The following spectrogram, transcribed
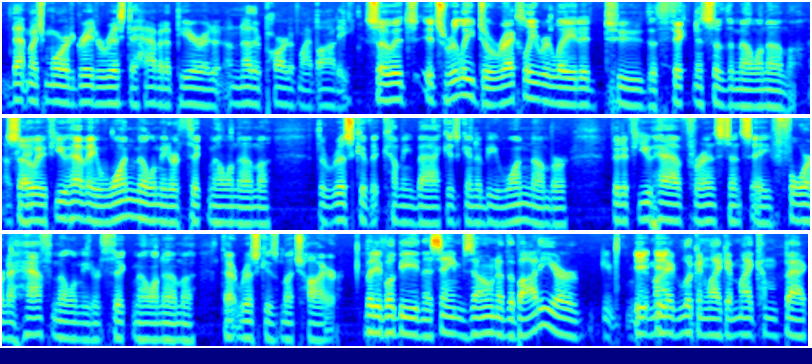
that much more at a greater risk to have it appear at another part of my body? So it's it's really directly related to the thickness of the melanoma. So if you have a one millimeter thick melanoma, the risk of it coming back is going to be one number. But if you have, for instance, a four and a half millimeter thick melanoma, that risk is much higher. But it will be in the same zone of the body, or It- am I it- looking like it might come back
